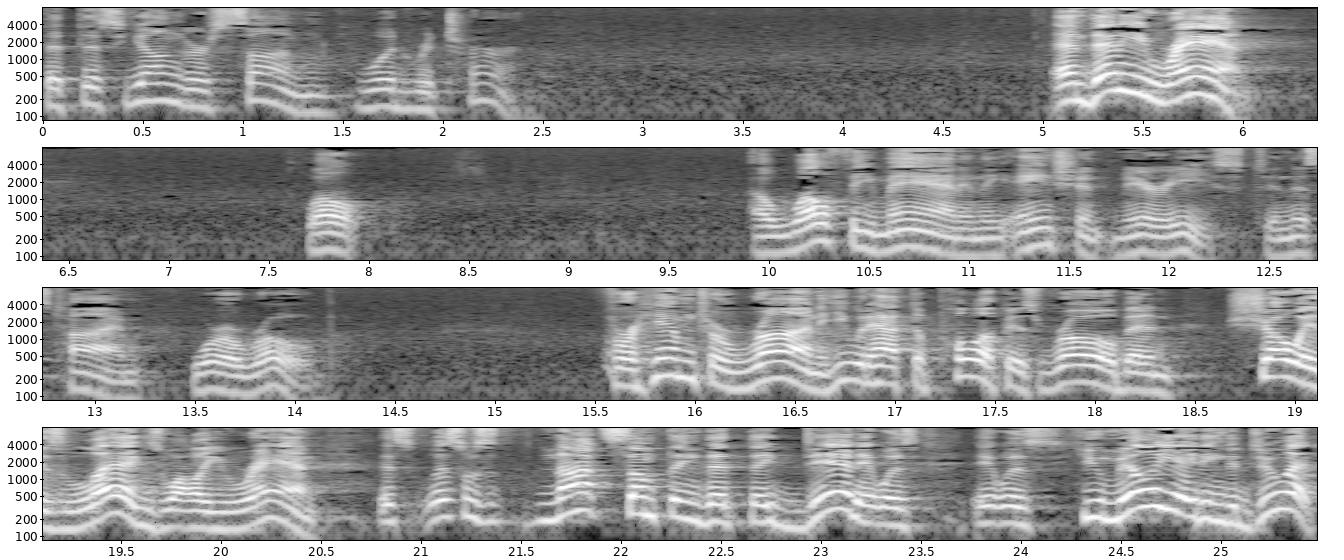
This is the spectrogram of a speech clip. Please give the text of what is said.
that this younger son would return. And then he ran. Well, a wealthy man in the ancient Near East in this time wore a robe. For him to run, he would have to pull up his robe and show his legs while he ran. This, this was not something that they did. It was, it was humiliating to do it.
